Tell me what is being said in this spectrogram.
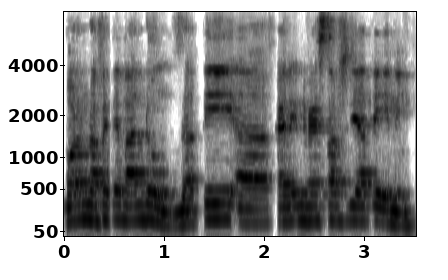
Warren Buffett Bandung, berarti uh, kayak investor sejati ini.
